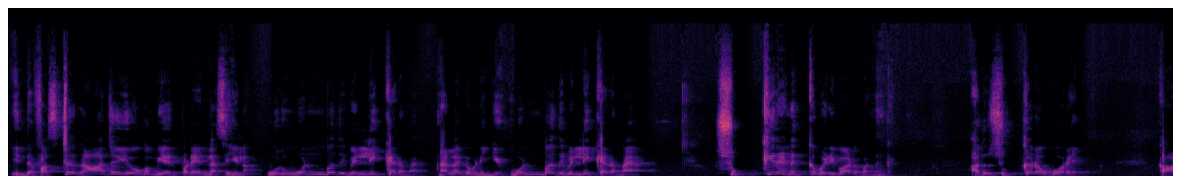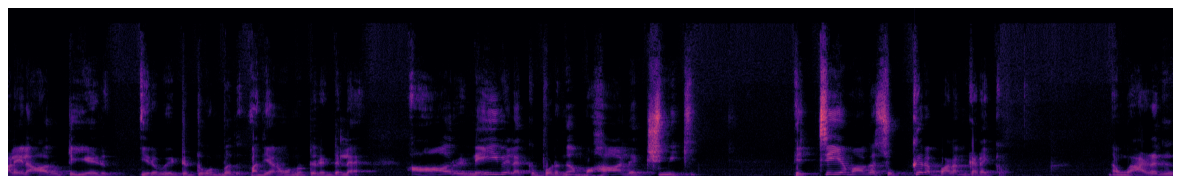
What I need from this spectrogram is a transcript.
இந்த ஃபஸ்ட்டு ராஜயோகம் ஏற்பட என்ன செய்யலாம்? ஒரு ஒன்பது வெள்ளிக்கிழமை நல்ல கவனிங்க. ஒன்பது வெள்ளிக்கிழமை சுக்கிரனுக்கு வழிபாடு பண்ணுங்க. அது சுக்கிர ஓரை. காலையில் ஆறு டு ஏழு இரவு எட்டு டு ஒன்பது மத்தியானம் ஒன்று டு ரெண்டில் ஆறு நெய் விளக்கு போடுங்க மகாலட்சுமிக்கு. நிச்சயமாக சுக்கிர பலன் கிடைக்கும். உங்கள் அழகு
